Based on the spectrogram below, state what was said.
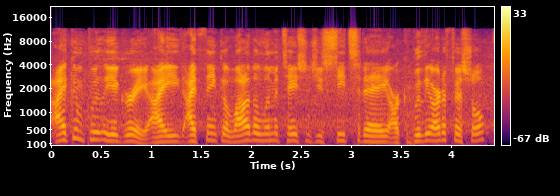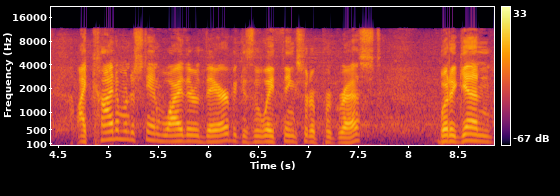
I completely agree. I, I think a lot of the limitations you see today are completely artificial. I kind of understand why they're there because the way things sort of progressed. But again,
